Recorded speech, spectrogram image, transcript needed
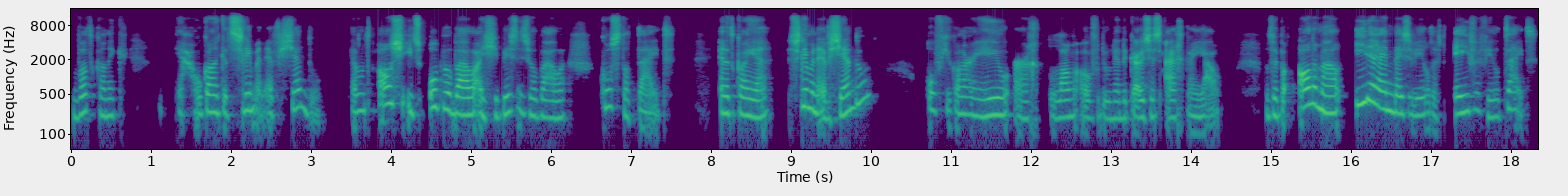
wat kan ik, ja, hoe kan ik het slim en efficiënt doen? En want als je iets op wil bouwen, als je je business wil bouwen, kost dat tijd. En dat kan je slim en efficiënt doen, of je kan er heel erg lang over doen. En de keuze is eigenlijk aan jou. Want we hebben allemaal, iedereen in deze wereld heeft evenveel tijd.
